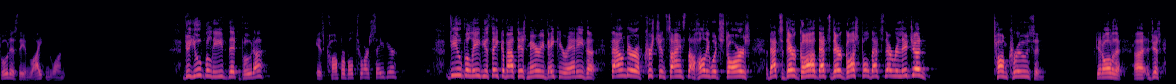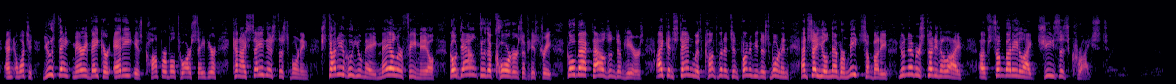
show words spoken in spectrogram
Buddha is the enlightened one. Do you believe that Buddha is comparable to our Savior? Do you believe you think about this? Mary Baker Eddy, the founder of Christian Science, the Hollywood stars, that's their God, that's their gospel, that's their religion. Tom Cruise and Get all of that. Uh, just and watch it. You think Mary Baker Eddy is comparable to our Savior? Can I say this this morning? Study who you may, male or female. Go down through the corridors of history. Go back thousands of years. I can stand with confidence in front of you this morning and say you'll never meet somebody. You'll never study the life of somebody like Jesus Christ.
